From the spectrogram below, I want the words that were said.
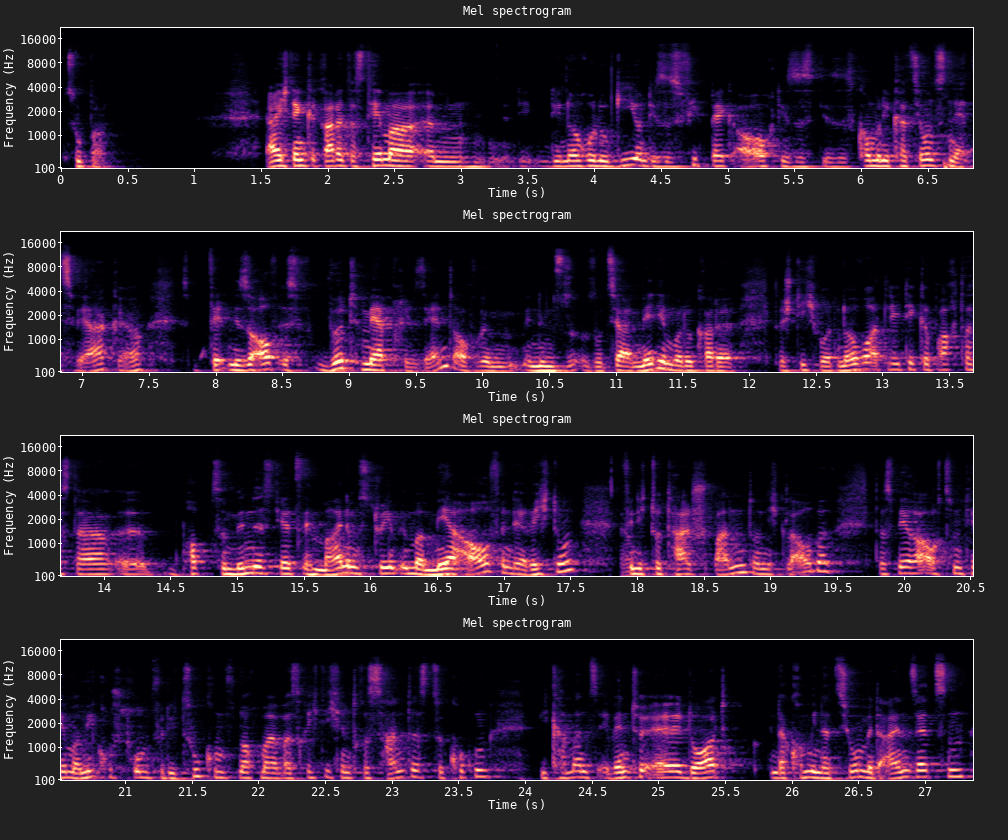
super. Ja, ich denke gerade das Thema ähm, die, die Neurologie und dieses Feedback auch, dieses, dieses Kommunikationsnetzwerk, ja, es fällt mir so auf, es wird mehr präsent, auch in den so sozialen Medien, wo du gerade das Stichwort Neuroathletik gebracht hast, da äh, poppt zumindest jetzt in meinem Stream immer mehr auf in der Richtung. Ja. Finde ich total spannend und ich glaube, das wäre auch zum Thema Mikrostrom für die Zukunft nochmal was richtig Interessantes zu gucken, wie kann man es eventuell dort in der Kombination mit einsetzen,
